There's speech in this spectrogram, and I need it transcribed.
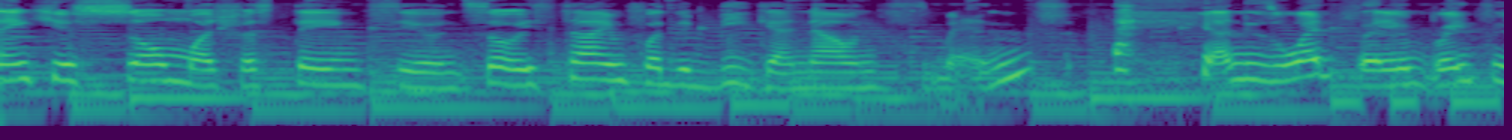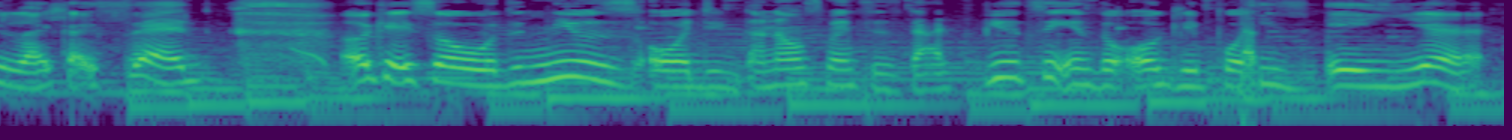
thank you so much for staying tuned. So it's time for the big announcement. and it's worth celebrating, like I said. Okay, so the news or the announcement is that Beauty in the Ugly Pot is a year.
